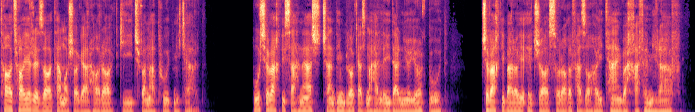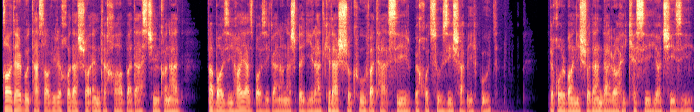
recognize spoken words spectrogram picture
تئاترهای رضا تماشاگرها را گیج و مبهود می کرد. او چه وقتی صحنهاش چندین بلوک از محله‌ای در نیویورک بود، چه وقتی برای اجرا سراغ فضاهای تنگ و خفه می‌رفت، قادر بود تصاویر خودش را انتخاب و دستچین کند و بازیهای از بازیگرانش بگیرد که در شکوه و تأثیر به خودسوزی شبیه بود. به قربانی شدن در راه کسی یا چیزی.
